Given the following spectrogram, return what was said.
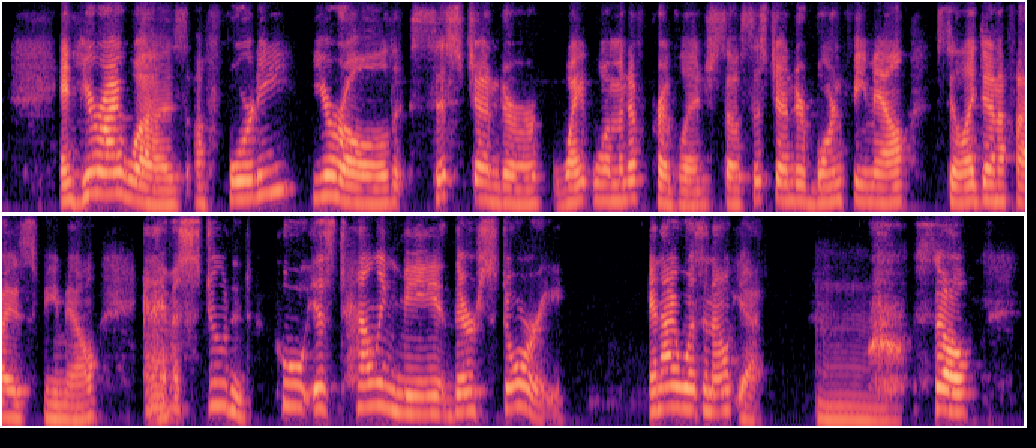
And here I was, a 40 year old cisgender white woman of privilege. So, cisgender, born female, still identifies as female. And I have a student who is telling me their story. And I wasn't out yet. Mm. So,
